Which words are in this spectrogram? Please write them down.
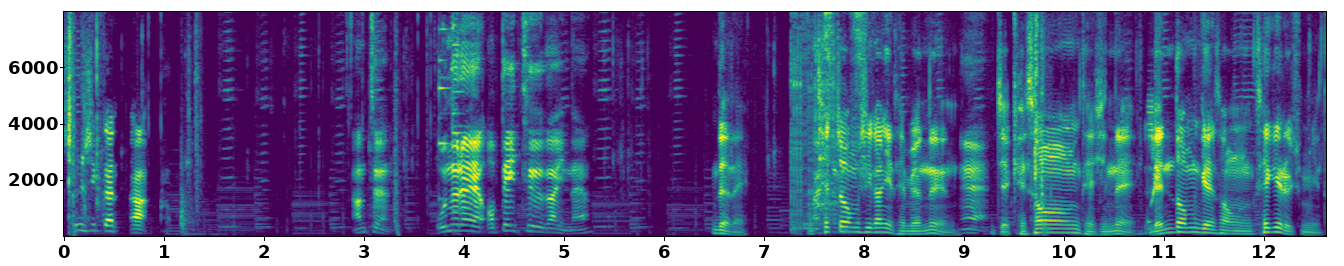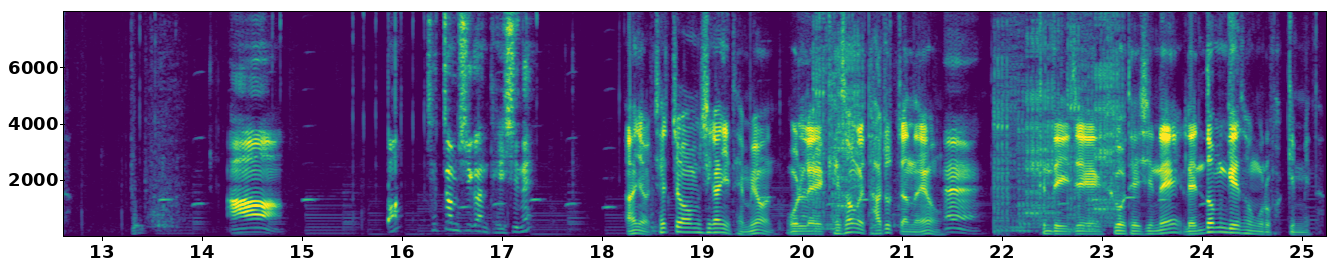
순식간 아 암튼 오늘의 업데이트가 있나요? 네네. 채점 시간이 되면은 예. 이제 개성 대신에 랜덤 개성 3개를 줍니다. 아 어? 채점 시간 대신에? 아니요. 채점 시간이 되면 원래 개성을 다 줬잖아요. 예. 근데 이제 그거 대신에 랜덤 개성으로 바뀝니다.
